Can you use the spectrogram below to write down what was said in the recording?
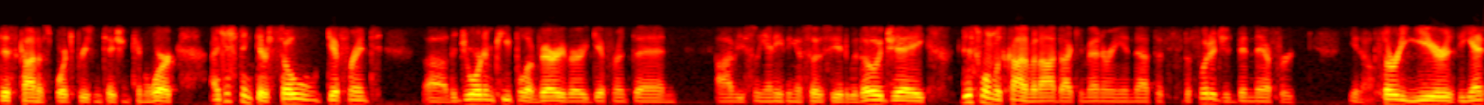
this kind of sports presentation can work. I just think they're so different. Uh, the Jordan people are very very different than obviously anything associated with OJ. This one was kind of an odd documentary in that the the footage had been there for you know 30 years. The N-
